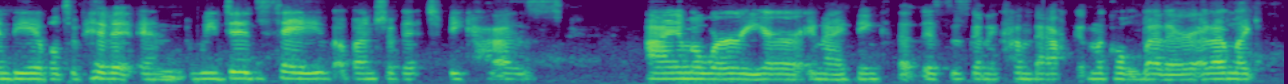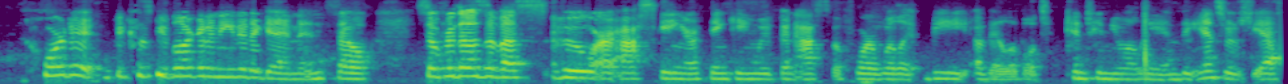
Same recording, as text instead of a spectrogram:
and be able to pivot. And we did save a bunch of it because I am a worrier and I think that this is going to come back in the cold weather. And I'm like, hoard it because people are going to need it again. And so, so for those of us who are asking or thinking, we've been asked before, will it be available continually? And the answer is yes.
